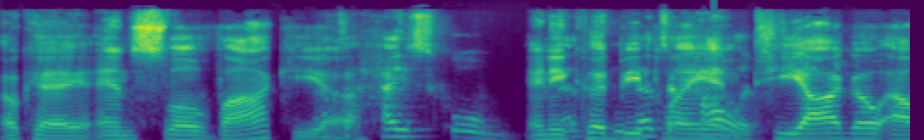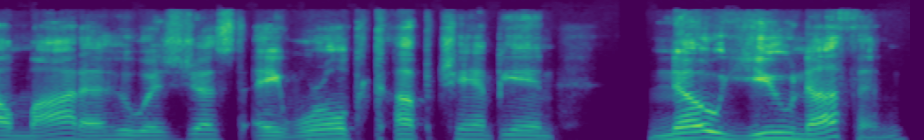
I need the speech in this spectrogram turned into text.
okay, and Slovakia, high school, and he could be playing. Tiago Almada, who was just a World Cup champion, no you nothing,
